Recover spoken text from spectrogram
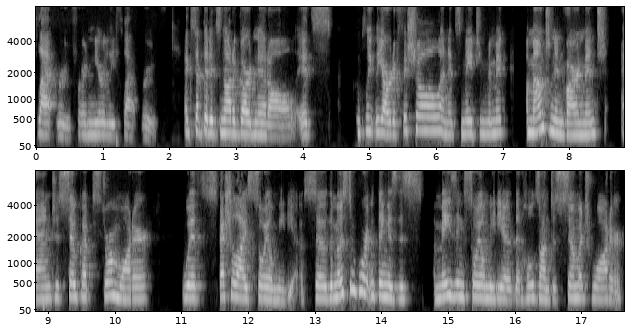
flat roof or a nearly flat roof, except that it's not a garden at all. It's completely artificial and it's made to mimic a mountain environment and to soak up stormwater with specialized soil media. So the most important thing is this amazing soil media that holds on to so much water.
